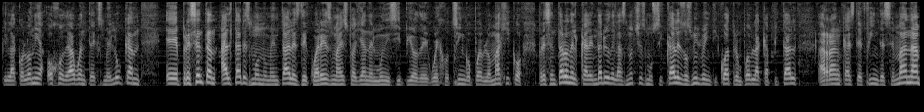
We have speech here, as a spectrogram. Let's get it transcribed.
la colonia Ojo de Agua en Texmelucan. Eh, presentan altares monumentales de Cuaresma, esto allá en el municipio de Huejotzingo, Pueblo Mágico. Presentaron el calendario de las noches musicales 2024 en Puebla Capital. Arranca este fin de semana.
